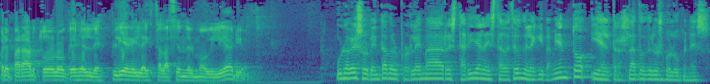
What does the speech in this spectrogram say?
preparar todo lo que es el despliegue y la instalación del mobiliario. Una vez solventado el problema, restaría la instalación del equipamiento y el traslado de los volúmenes.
